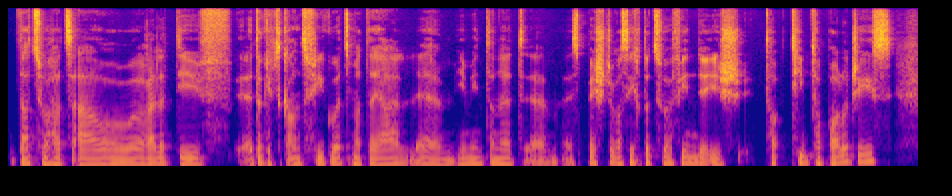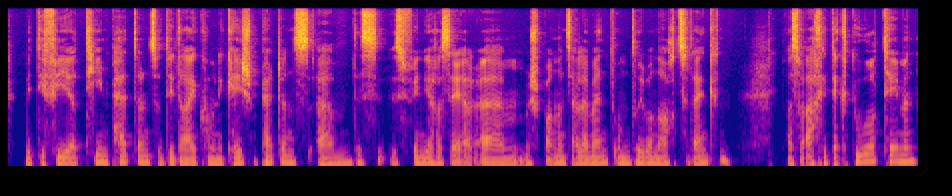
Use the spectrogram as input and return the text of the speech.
dazu hat es auch relativ, äh, da gibt es ganz viel gutes Material ähm, im Internet. Ähm, das Beste, was ich dazu finde, ist to Team Topologies mit die vier Team Patterns und die drei Communication Patterns. Ähm, das, das finde ich ein sehr ähm, spannendes Element, um drüber nachzudenken. Also Architekturthemen.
